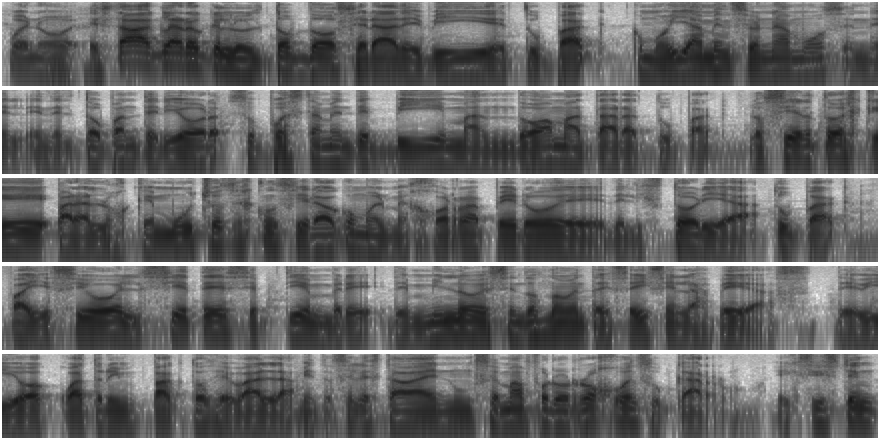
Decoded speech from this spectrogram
Bueno, estaba claro que el top 2 era de Biggie y de Tupac. Como ya mencionamos en el, en el top anterior, supuestamente Biggie mandó a matar a Tupac. Lo cierto es que para los que muchos es considerado como el mejor rapero de, de la historia, Tupac falleció el 7 de septiembre de 1996 en Las Vegas, debido a cuatro impactos de bala mientras él estaba en un semáforo rojo en su carro. Existen,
